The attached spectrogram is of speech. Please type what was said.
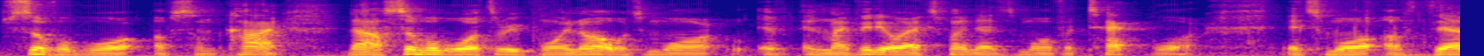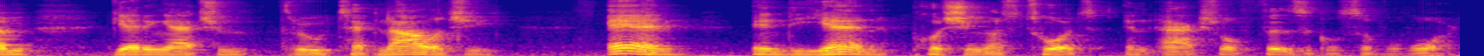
civil war of some kind. Now, Civil War 3.0 was more, if, in my video, I explained that it's more of a tech war. It's more of them getting at you through technology and, in the end, pushing us towards an actual physical civil war.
